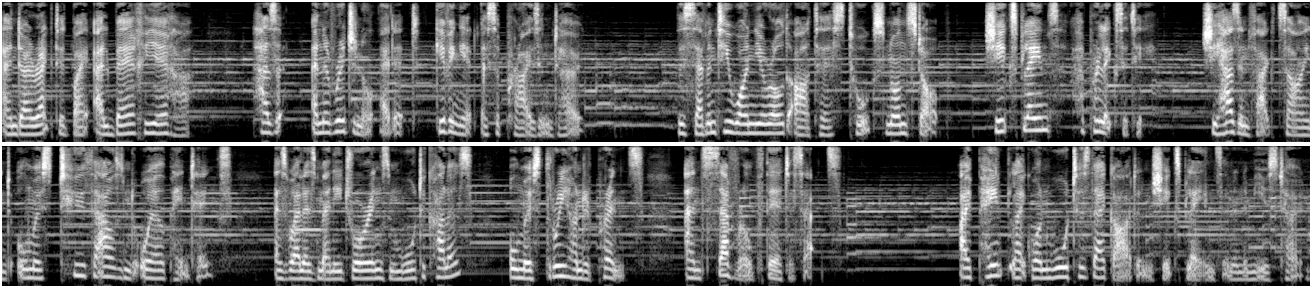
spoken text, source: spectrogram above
and directed by Albert Riera, has an original edit, giving it a surprising tone. The 71 year old artist talks non stop. She explains her prolixity. She has, in fact, signed almost 2,000 oil paintings as well as many drawings and watercolours, almost 300 prints, and several theatre sets. I paint like one waters their garden, she explains in an amused tone.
